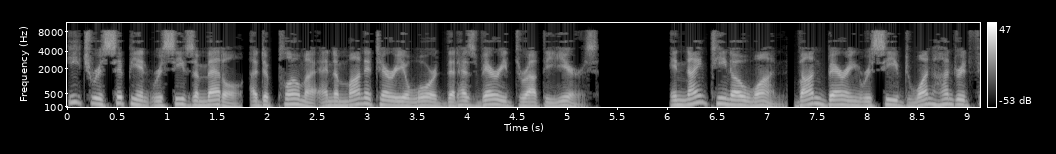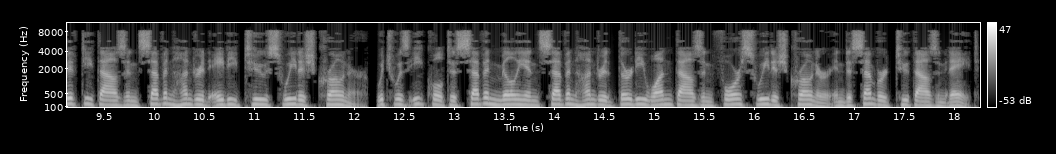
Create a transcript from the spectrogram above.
Each recipient receives a medal, a diploma and a monetary award that has varied throughout the years. In 1901, von Behring received 150,782 Swedish kroner, which was equal to 7,731,004 Swedish kroner in December 2008.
